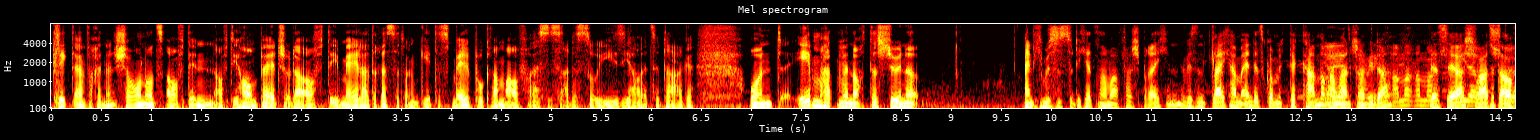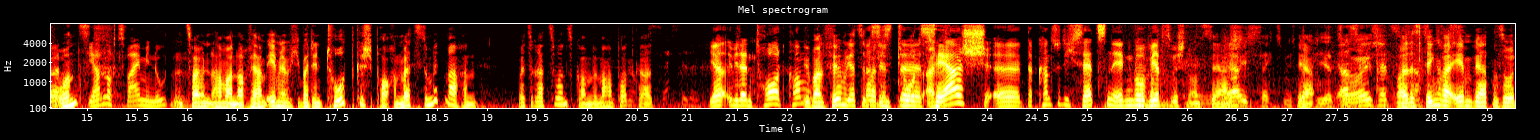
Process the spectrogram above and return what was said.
Klickt einfach in den Show Notes auf den, auf die Homepage oder auf die Mailadresse, dann geht das Mailprogramm auf. Es ist alles so easy heutzutage. Und eben hatten wir noch das Schöne, eigentlich müsstest du dich jetzt nochmal versprechen. Wir sind gleich am Ende. Jetzt kommt der Kameramann ja, schon wieder. Der, Kameramann der Serge wartet auf uns. Wir haben noch zwei Minuten. Und zwei Minuten haben wir noch. Wir haben eben nämlich über den Tod gesprochen. Möchtest du mitmachen? Möchtest du gerade zu uns kommen? Wir machen einen Podcast. Ja, über den Tod, komm. Über den Film, jetzt das über ist, den Tod. Äh, Serge, äh, da kannst du dich setzen irgendwo. Wir zwischen uns, Serge. Ja, ich setze mich ja. hier zu ja, euch. Weil das Ding war eben, wir hatten so,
